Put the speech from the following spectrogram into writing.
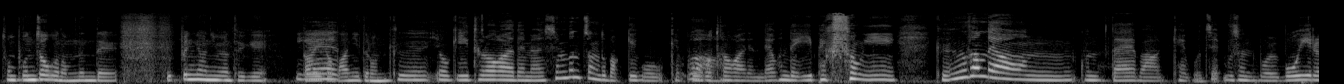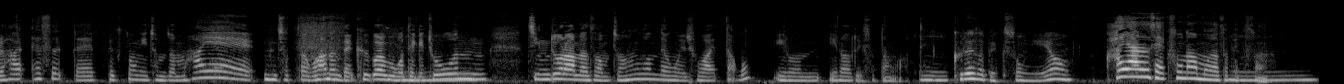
전 본 적은 없는데 600년이면 되게 나이가 많이 들었는데. 그 여기 들어가야 되면 신분증도 맡기고 이렇게 보고 와. 들어가야 된대요. 근데 이 백송이 그 흥선대원 군 때 막 이렇게 뭐지 무슨 뭘 모의를 하- 했을 때 백송이 점점 하얘졌다고 하는데 그걸 보고 되게 좋은 징조라면서 엄청 흥선대원이 좋아했다고 이런 일화도 있었던 것 같아요. 음, 그래서 백송이에요. 하얀색 소나무여서 백송. 음,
